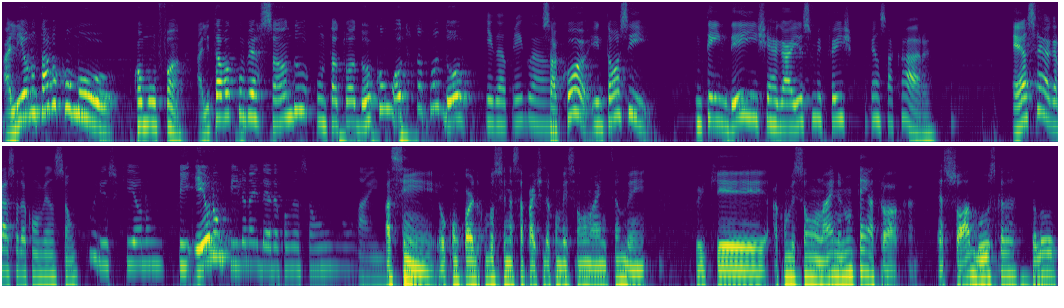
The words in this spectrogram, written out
Ali eu não tava como, como um fã. Ali tava conversando um tatuador com outro tatuador. De igual pra igual. Sacou? Então, assim, entender e enxergar isso me fez pensar, cara, essa é a graça da convenção. Por isso que eu não, eu não pilho na ideia da convenção online. Assim, eu concordo com você nessa parte da convenção online também. Porque a convenção online não tem a troca. É só a busca pelo,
